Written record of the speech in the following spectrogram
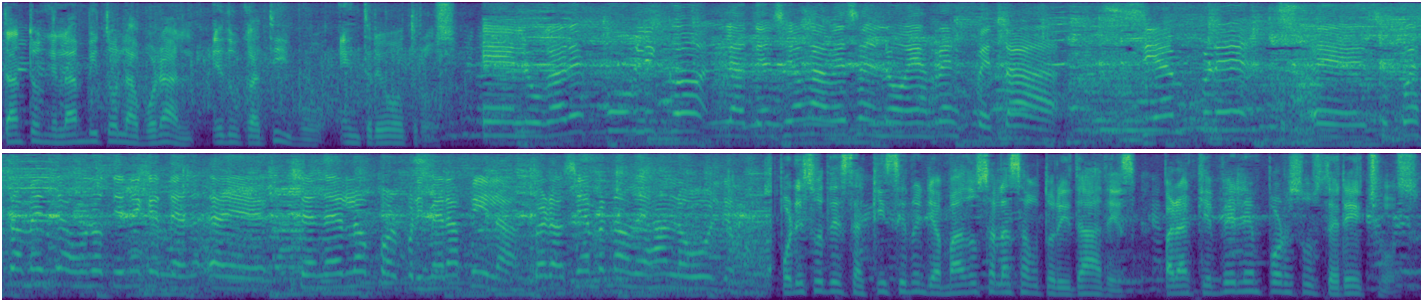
tanto en el ámbito laboral, educativo, entre otros. En lugares públicos la atención a veces no es respetada. Siempre supuestamente uno tiene que eh, tenerlo por primera fila, pero siempre nos dejan lo último. Por eso desde aquí hicieron llamados a las autoridades para que velen por sus derechos.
